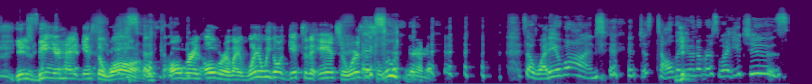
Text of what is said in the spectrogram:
you're just beating your head against the wall exactly. over and over. Like, when are we going to get to the answer? Where's the solution so what do you want? just tell the universe what you choose.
